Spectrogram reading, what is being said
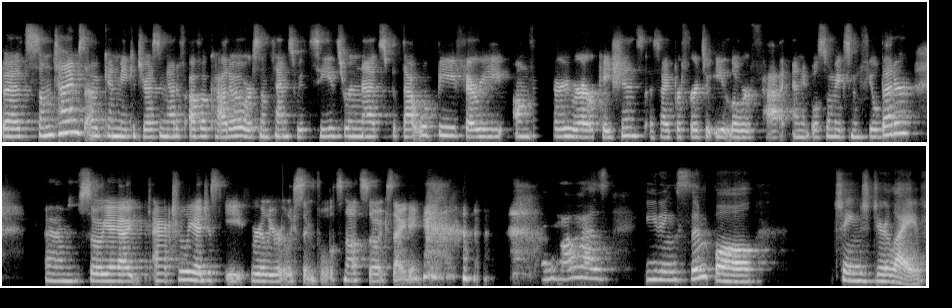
But sometimes I can make a dressing out of avocado or sometimes with seeds or nuts, but that would be very on very rare occasions as I prefer to eat lower fat and it also makes me feel better. Um, so yeah, I, actually I just eat really, really simple. It's not so exciting. and how has eating simple changed your life?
